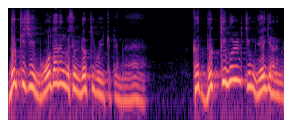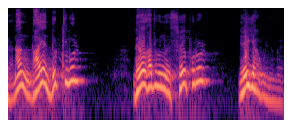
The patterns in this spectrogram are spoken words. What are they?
느끼지 못하는 것을 느끼고 있기 때문에 그 느낌을 지금 얘기하는 거야. 난 나의 느낌을 내가 가지고 있는 세포를 얘기하고 있는 거예요.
